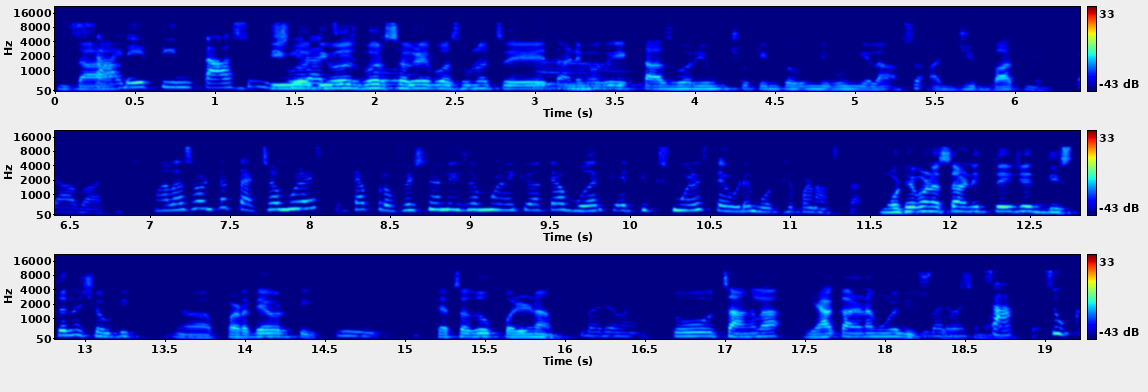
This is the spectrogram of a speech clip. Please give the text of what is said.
साडेतीन तास दिवसभर सगळे. बसूनच आहेत आणि मग एक. तासभर येऊन शूटिंग करून निघून गेला असं अजिबात नाही. क्या बात आहे मला असं वाटतं त्याच्यामुळेच त्या प्रोफेशनलिझममुळे किंवा त्या वर्क एथिक्समुळेच तेवढे मोठे पण असतात. मोठेपण असं आणि ते जे दिसतं ना शेवटी पडद्यावरती त्याचा जो परिणाम बरोबर. तो चांगला ह्या कारणामुळे दिसतो चाकचूक.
